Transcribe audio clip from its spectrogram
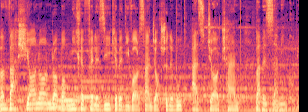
و وحشیان آن را با میخ فلزی که به دیوار سنجاق شده بود از جا کند و به زمین کوبید.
